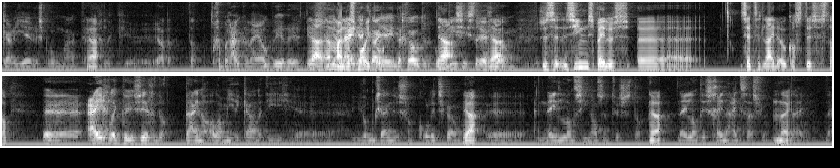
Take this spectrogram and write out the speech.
carrière-sprong maakt eigenlijk. Eh, ja, dat, dat gebruiken wij ook weer. Hè. Dus Ja, maar dat is mooi, kan toch? je in de grotere competities terechtkomen. Dus eh, zien spelers eh Zitse Leiden ook als tussenstap? Eh, eigenlijk kun je zeggen dat bijna alle Amerikanen die eh, jong zijn, dus van college komen, Ja. eh, Nederland zien als een tussenstap. Ja. Nederland is geen eindstation. Nee. nee, nee.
